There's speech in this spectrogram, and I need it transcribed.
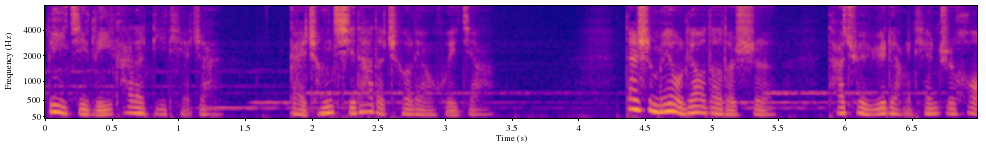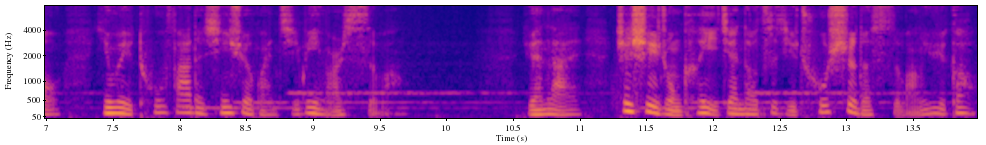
立即离开了地铁站，改乘其他的车辆回家。但是没有料到的是，他却于两天之后因为突发的心血管疾病而死亡。原来这是一种可以见到自己出事的死亡预告。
